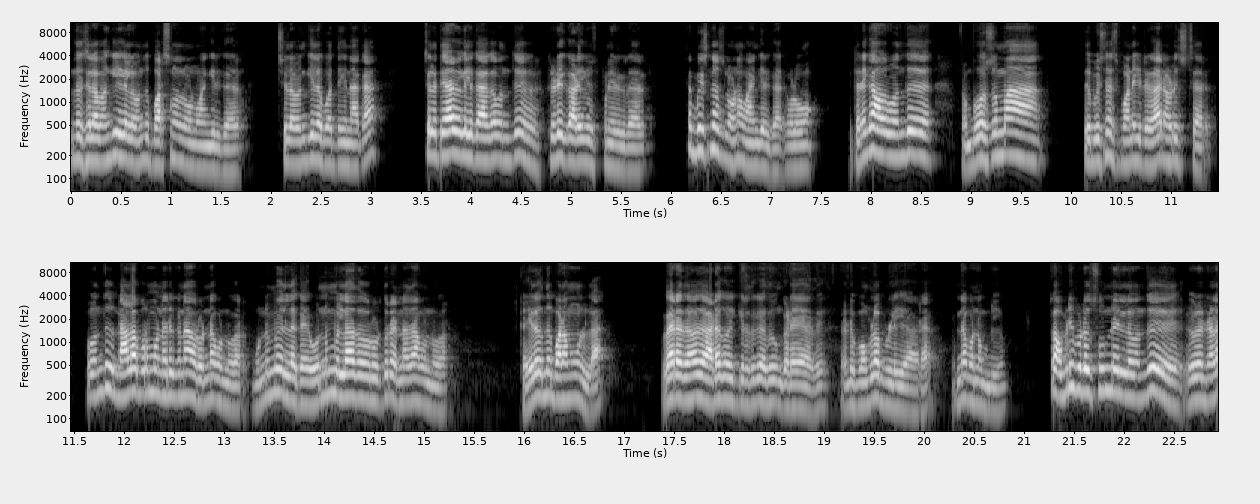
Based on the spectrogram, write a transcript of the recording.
இந்த சில வங்கிகளில் வந்து பர்சனல் லோன் வாங்கியிருக்காரு. சில வங்கியில் பார்த்தீங்கன்னாக்கா சில தேவைகளுக்காக வந்து கிரெடிட் கார்டை யூஸ் பண்ணியிருக்கிறார். பிஸ்னஸ் லோனும் வாங்கியிருக்காரு. இவ்வளவும். இத்தனைக்கும் அவர் வந்து ரொம்ப வருஷமாக இந்த பிஸ்னஸ் பண்ணிக்கிட்டு இருக்காரு நடிச்சிட்டார். இப்போ வந்து நாலாபுரமும் நெருக்குனா அவர் என்ன பண்ணுவார்? ஒன்றுமே இல்லை கை ஒன்றும் இல்லாத ஒரு ஒருத்தர் என்ன தான் பண்ணுவார்? கையில் வந்து பணமும் இல்லை. வேறு ஏதாவது அடகு வைக்கிறதுக்கு எதுவும் கிடையாது. ரெண்டு பொம்பளை பிள்ளைங்க வேறு. என்ன பண்ண முடியும்? ஸோ அப்படிப்பட்ட சூழ்நிலையில் வந்து இவ்வளோ நிலைமை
